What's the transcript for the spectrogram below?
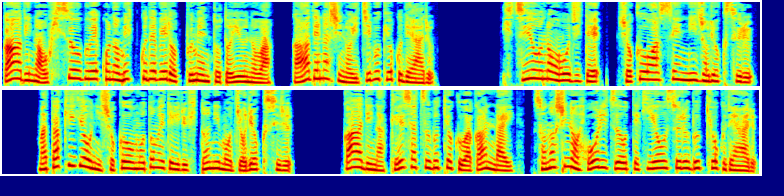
Gardena Office of Economic Development というのは、ガーデナ市の一部局である。必要の応じて、職を斡旋に助力する。また企業に職を求めている人にも助力する。ガーディナ警察部局は元来、その市の法律を適用する部局である。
